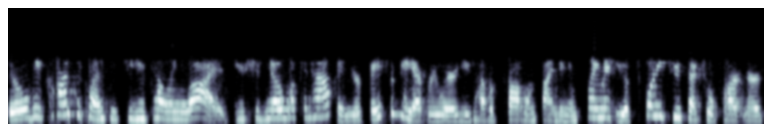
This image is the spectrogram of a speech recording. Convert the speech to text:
there will be consequences to you telling lies. You should know what can happen. Your face would be everywhere. You'd have a problem finding employment. You have 22 sexual partners,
